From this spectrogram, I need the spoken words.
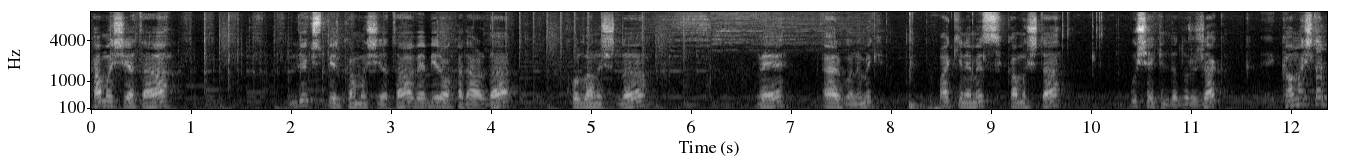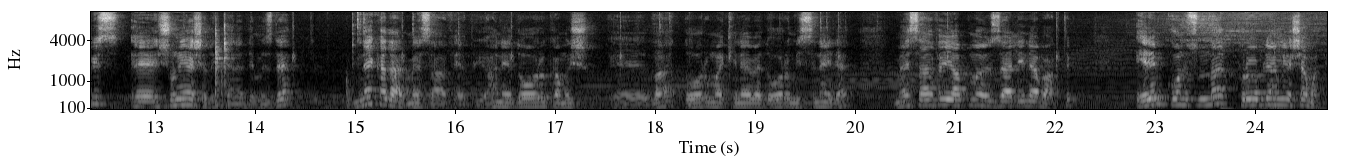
Kamış yatağı lüks bir kamış yatağı ve bir o kadar da kullanışlı ve ergonomik. Makinemiz kamışta bu şekilde duracak. Kamışta biz e, şunu yaşadık denediğimizde. Ne kadar mesafe yapıyor? Hani doğru kamışla, doğru makine ve doğru misineyle mesafe yapma özelliğine baktık. Erim konusunda problem yaşamadık.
